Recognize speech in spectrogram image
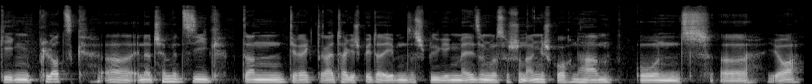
gegen Plotzk äh, in der Champions League, dann direkt drei Tage später eben das Spiel gegen Melsung, was wir schon angesprochen haben. Und äh, ja,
